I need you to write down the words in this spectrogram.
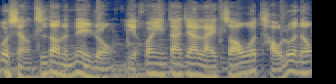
或想知道的内容，也欢迎大家来找我讨论哦。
